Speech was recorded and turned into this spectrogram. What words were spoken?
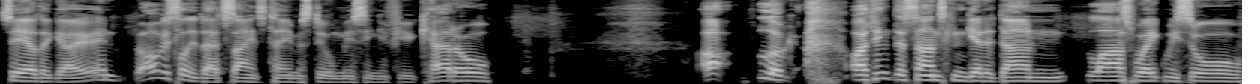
see how they go. And obviously, that Saints team are still missing a few cattle. Uh, look, I think the Suns can get it done. Last week we saw,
